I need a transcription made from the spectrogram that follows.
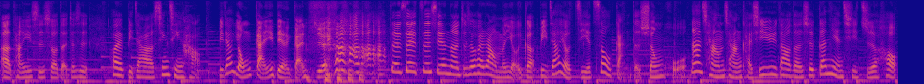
呃唐医师说的，就是会比较心情好，比较勇敢一点的感觉。对，所以这些呢，就是会让我们有一个比较有节奏感的生活。那常常凯西遇到的是更年期之后，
